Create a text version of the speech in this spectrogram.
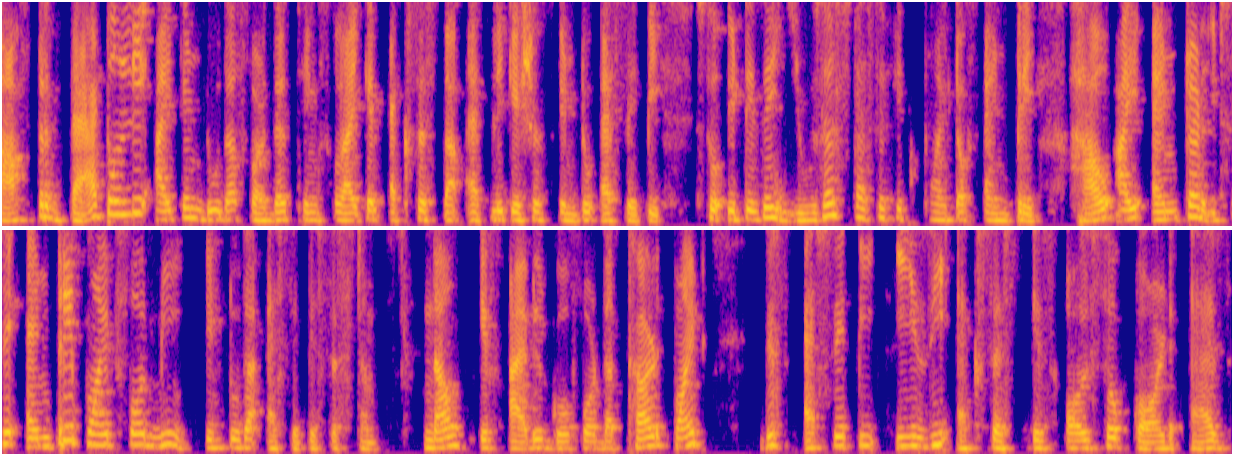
After that only I can do the further things or I can access the applications into SAP. So it is a user specific point of entry. How I entered, it's a entry point for me into the SAP system. Now, if I will go for the third point, this SAP Easy Access is also called as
